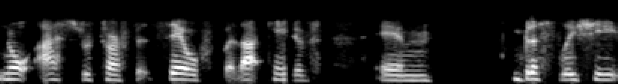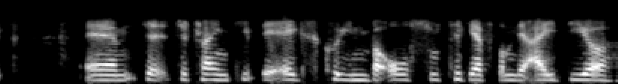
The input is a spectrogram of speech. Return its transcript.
not astroturf itself, but that kind of um, bristly shape um, to, to try and keep the eggs clean, but also to give them the idea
